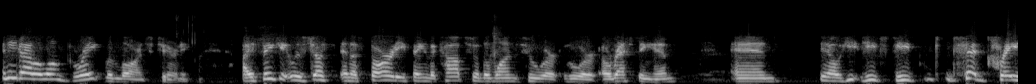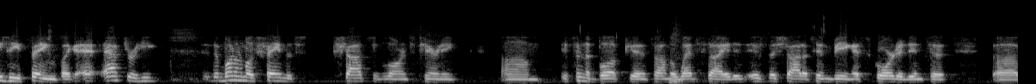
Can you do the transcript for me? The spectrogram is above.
and he got along great with Lawrence Tierney. I think it was just an authority thing. The cops are the ones who were who were arresting him, and you know he he he said crazy things. Like after he, one of the most famous shots of Lawrence Tierney. Um, it's in the book and it's on the website. Is, is the shot of him being escorted into uh,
